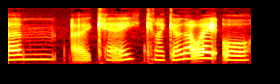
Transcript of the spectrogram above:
Um, okay. Can I go that way or...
